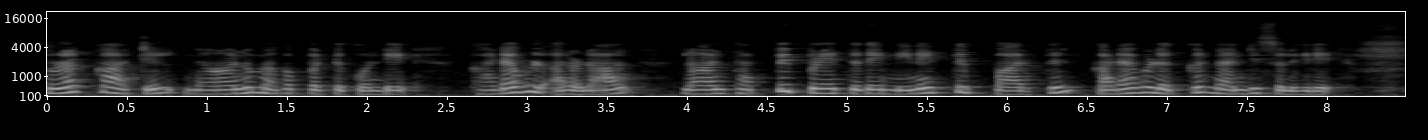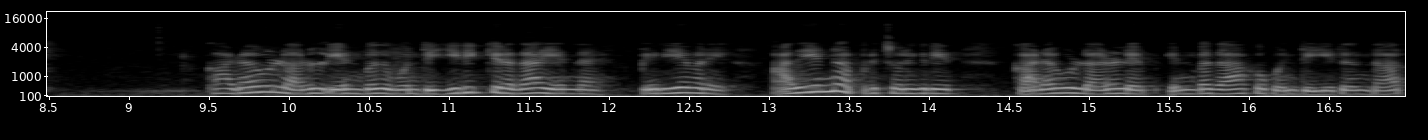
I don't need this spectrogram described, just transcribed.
சுழற்காற்றில் நானும் அகப்பட்டு கொண்டேன். கடவுள் அருளால் நான் தப்பி பிழைத்ததை நினைத்து பார்த்து கடவுளுக்கு நன்றி சொல்கிறேன். கடவுள் அருள் என்பது ஒன்று இருக்கிறதா என்ன? பெரியவரே அது என்ன அப்படி சொல்கிறீர்? கடவுள் அருள் என்பதாக ஒன்று இருந்தால்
